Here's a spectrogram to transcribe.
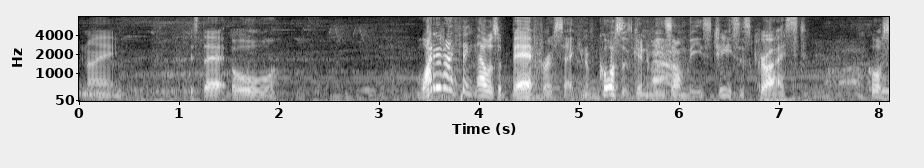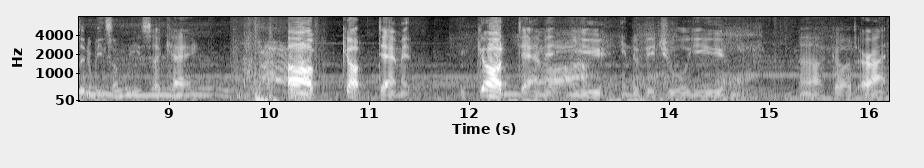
Can I. Is there. Oh. Why did I think that was a bear for a second? Of course it's going to be zombies. Jesus Christ. Of course it'll be zombies. Okay. Oh, god damn it. God damn it, you individual, you. Oh god, alright.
